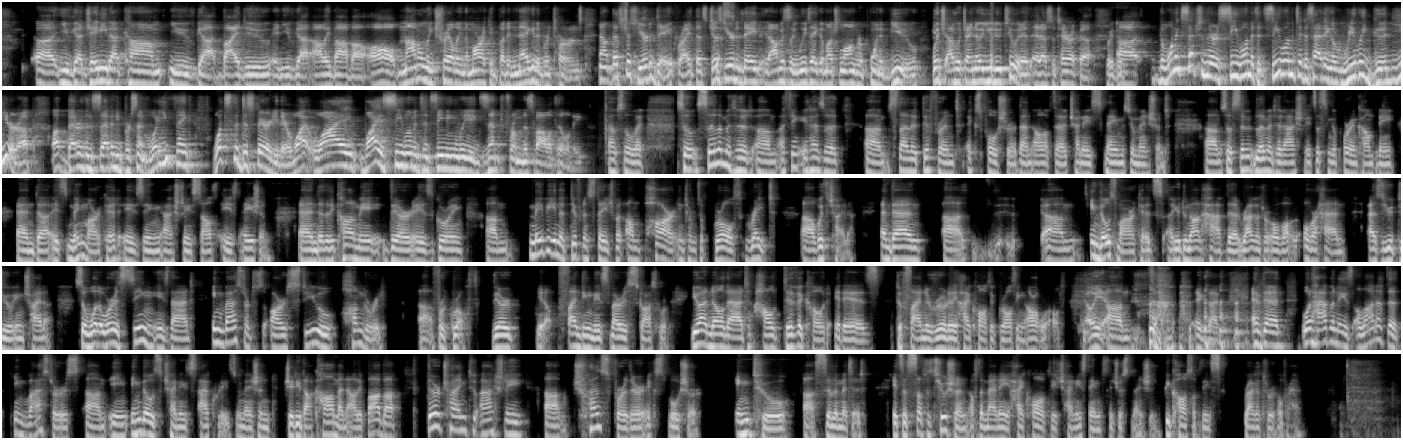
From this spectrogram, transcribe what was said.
uh, you've got JD.com, you've got Baidu, and you've got Alibaba, all not only trailing the market, but in negative returns. Now, that's just year to date, right? That's just yes. year to date. And obviously, we take a much longer point of view, which, which I know you do too at, at Esoterica. We do. Uh, the one exception there is Sea Limited. Sea Limited is having a really good year, up up better than 70%. What do you think? What's the disparity there? Why, why, why is Sea Limited seemingly exempt from this volatility? Absolutely. So Sea Limited, um, I think it has a um, slightly different exposure than all of the Chinese names you mentioned. Um, so Sea Limited actually is a Singaporean company, and uh, its main market is in actually Southeast Asian, and the economy there is growing um, maybe in a different stage, but on par in terms of growth rate uh, with China. And then uh, um, in those markets, uh, you do not have the regulatory over overhand as you do in China. So what we're seeing is that investors are still hungry uh, for growth. They're you know finding this very scarce growth. You all know that how difficult it is to find a really high quality growth in our world. Oh yeah, um, so, exactly. and then what happened is a lot of the investors um, in in those Chinese equities you mentioned, JD.com and Alibaba, they're trying to actually um, transfer their exposure into uh, Sea Limited it's a substitution of the many high quality Chinese names you just mentioned because of this regulatory overhead.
